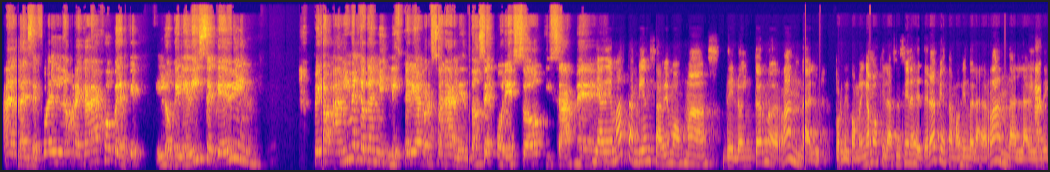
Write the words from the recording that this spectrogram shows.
Randall se fue el nombre carajo, pero es que lo que le dice Kevin pero a mí me toca la historia personal, entonces por eso quizás me... Y además también sabemos más de lo interno de Randall, porque convengamos que las sesiones de terapia estamos viendo las de Randall, la de, de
